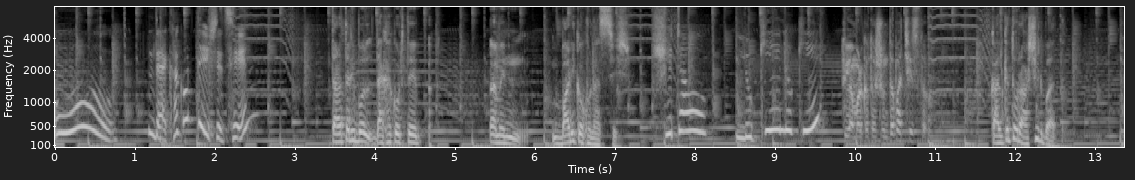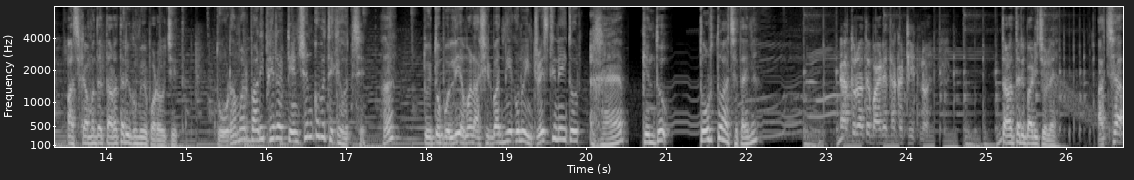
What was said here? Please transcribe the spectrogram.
ও দেখা করতে এসেছেন? তাড়াতাড়ি বল দেখা করতে আই মিন বাড়ি কখন আসছিস? সেটাও লুকিয়ে লুকিয়ে? তুই আমার কথা শুনতে পাচ্ছিস তো? কালকে তোর আশীর্বাদ। আজকে আমাদের তাড়াতাড়ি ঘুমিয়ে পড়া উচিত। তোর আমার বাড়ি ফেরার টেনশন কবে থেকে হচ্ছে হ্যাঁ? তুই তো বললি আমার আশীর্বাদ নিয়ে কোনো ইন্টারেস্টই নেই তোর। হ্যাঁ কিন্তু তোর তো আছে তাই না? এত রাতে বাইরে থাকা ঠিক নয়। তাড়াতাড়ি বাড়ি চলে আয়। আচ্ছা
